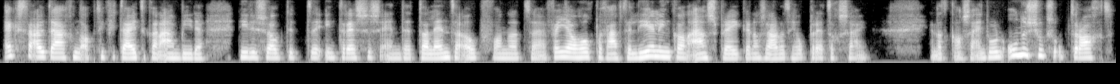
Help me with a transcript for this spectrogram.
extra uitdagende activiteiten kan aanbieden, die dus ook de, interesses en de talenten ook van, het, uh, van jouw hoogbegaafde leerling kan aanspreken, dan zou dat heel prettig zijn. En dat kan zijn door een onderzoeksopdracht,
